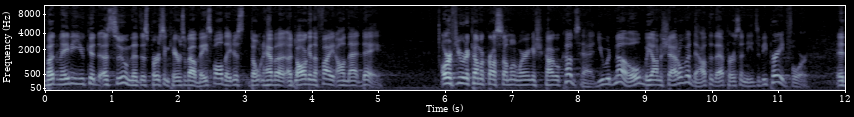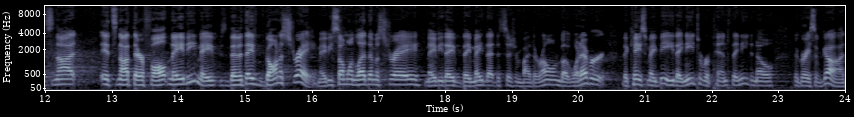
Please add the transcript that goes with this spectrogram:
But maybe you could assume that this person cares about baseball. They just don't have a, a dog in the fight on that day. Or if you were to come across someone wearing a Chicago Cubs hat, you would know beyond a shadow of a doubt that that person needs to be prayed for. It's not it's not their fault maybe maybe that they've gone astray. Maybe someone led them astray. Maybe they they made that decision by their own. But whatever the case may be they need to repent. They need to know the grace of god.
